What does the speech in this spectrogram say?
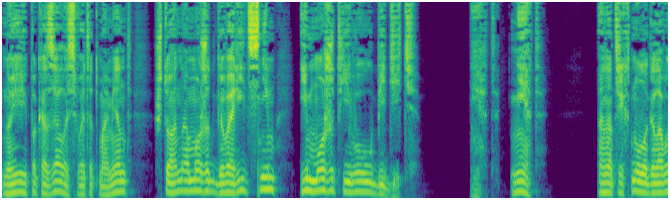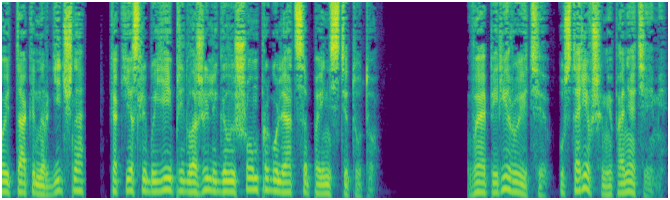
Но ей показалось в этот момент, что она может говорить с ним и может его убедить. Нет, нет. Она тряхнула головой так энергично, как если бы ей предложили голышом прогуляться по институту. Вы оперируете устаревшими понятиями.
